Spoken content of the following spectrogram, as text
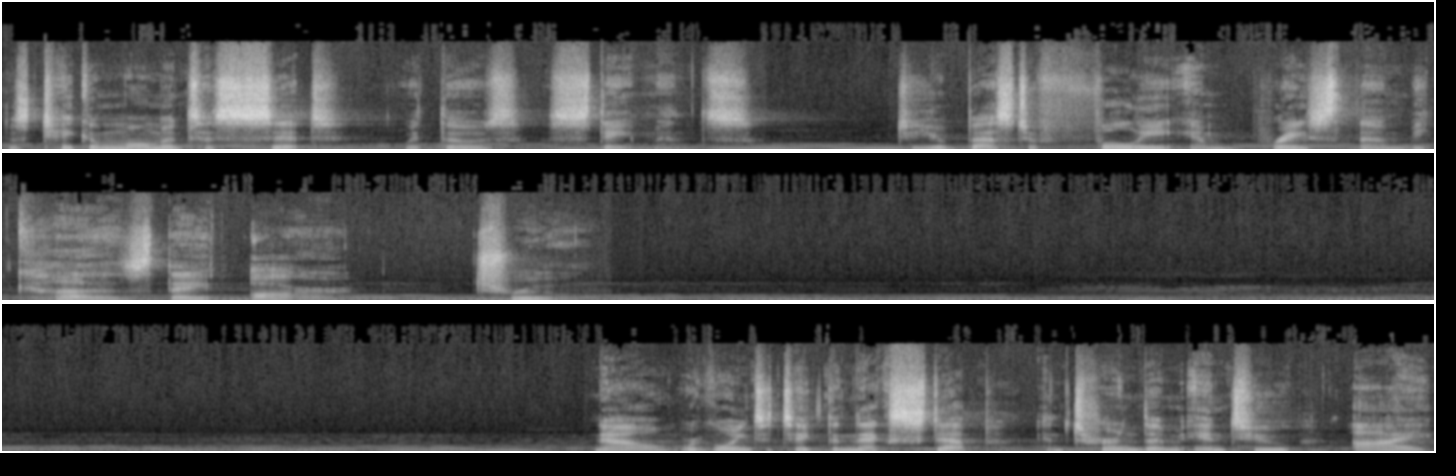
Just take a moment to sit with those statements. Do your best to fully embrace them because they are true. Now we're going to take the next step and turn them into I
